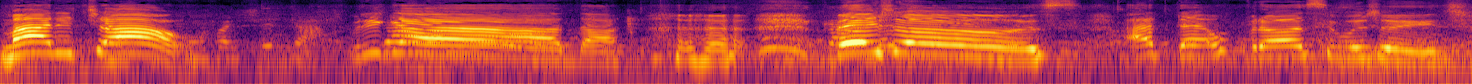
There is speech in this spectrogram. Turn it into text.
Mari, tchau! Obrigada! Beijos! Até o próximo, gente!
